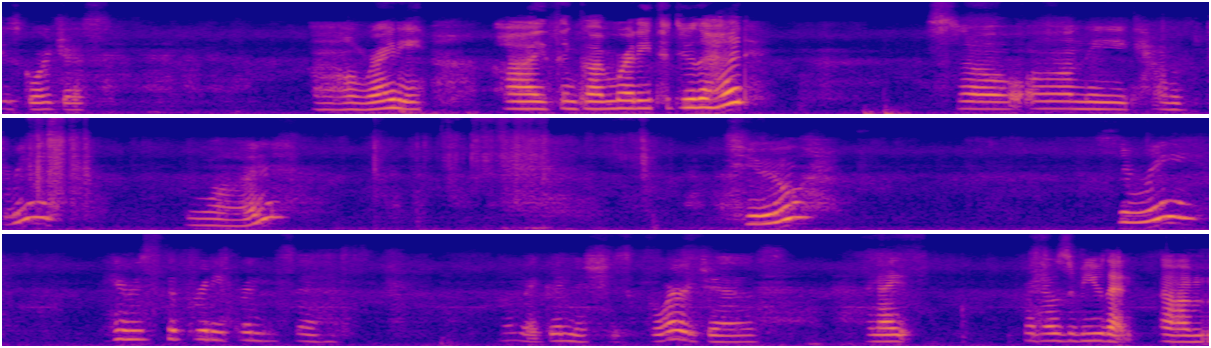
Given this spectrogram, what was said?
She's gorgeous. Alrighty. I think I'm ready to do the head. So, on the count of three, one, two, three. Here's the pretty princess. Oh my goodness, she's gorgeous. And I for those of you that um,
